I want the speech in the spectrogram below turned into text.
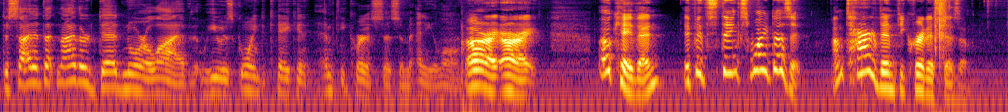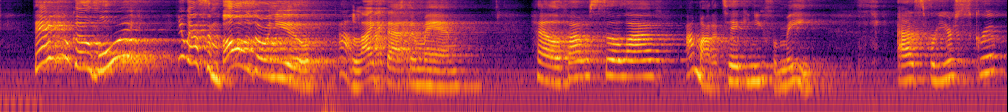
decided that neither dead nor alive that he was going to take an empty criticism any longer. All right, all right. Okay then. If it stinks, why does it? I'm tired of empty criticism. There you go, boy. You got some balls on you. I like that, the man. Hell, if I was still alive, I might have taken you for me. As for your script,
